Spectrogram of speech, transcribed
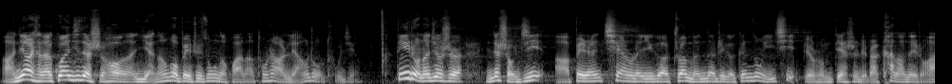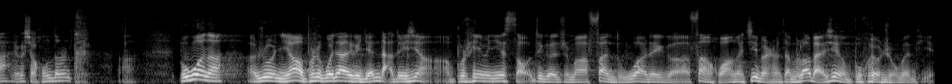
啊。你要想在关机的时候呢，也能够被追踪的话呢，通常有两种途径。第一种呢，就是你的手机啊被人嵌入了一个专门的这个跟踪仪器，比如说我们电视里边看到那种啊，有个小红灯，啊。不过呢，呃，如果你要不是国家的一个严打对象啊，不是因为你扫这个什么贩毒啊、这个泛黄啊，基本上咱们老百姓不会有这种问题。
